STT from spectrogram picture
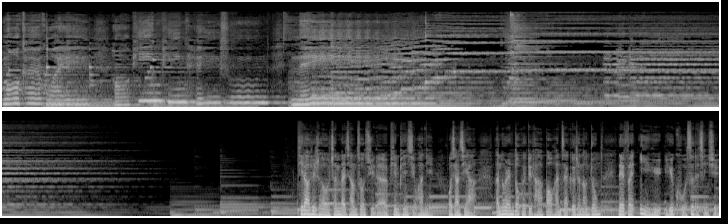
我却为何偏偏喜欢你？提到这首陈百强作曲的《偏偏喜欢你》，我相信啊，很多人都会对他包含在歌声当中那份抑郁与苦涩的情绪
